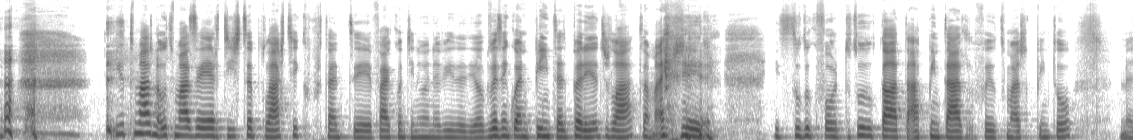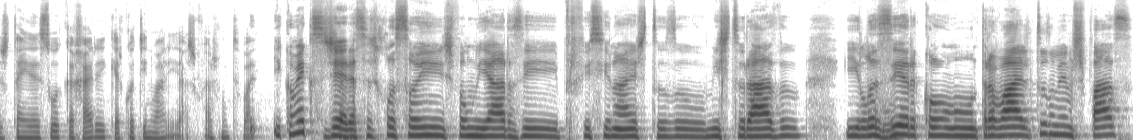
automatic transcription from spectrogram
e o Tomás, não, o Tomás é artista plástico, portanto é, vai continuar na vida dele. De vez em quando pinta paredes lá também. e tudo que for, tudo que está, está pintado foi o Tomás que pintou mas tem a sua carreira e quer continuar e acho que faz muito bem. E como é que se gera essas relações familiares e profissionais, tudo misturado e lazer com trabalho, tudo no mesmo espaço?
